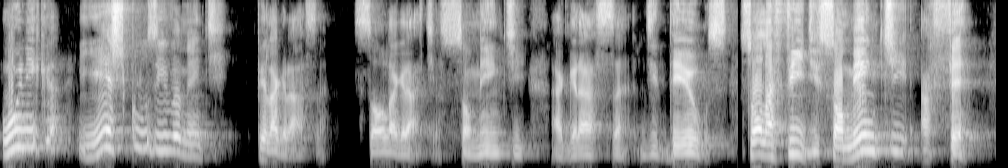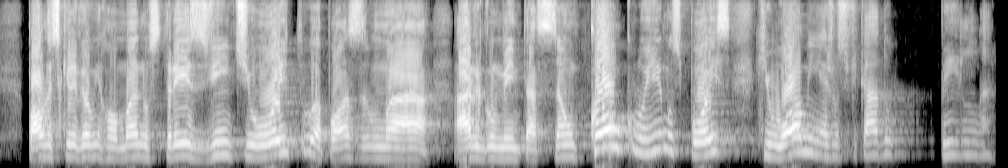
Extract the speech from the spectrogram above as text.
única e exclusivamente pela graça. Sola gratia, somente a graça de Deus. Sola fide, somente a fé. Paulo escreveu em Romanos 3, 28, após uma argumentação, concluímos, pois, que o homem é justificado pela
